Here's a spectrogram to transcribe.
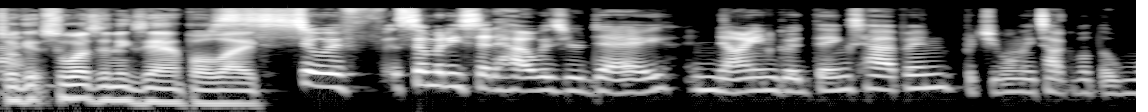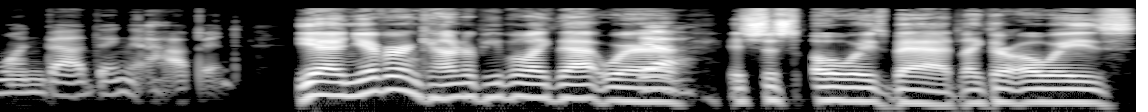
So, Um, so what's an example? Like, so if somebody said, "How was your day?" Nine good things happen, but you only talk about the one bad thing that happened. yeah, and you ever encounter people like that where Yeah. it's just always bad? Like they're always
